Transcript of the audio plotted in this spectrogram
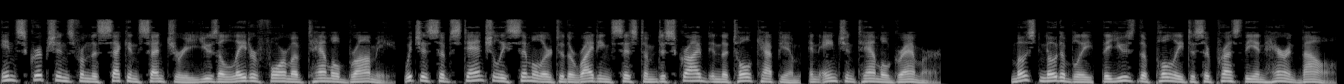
Inscriptions from the 2nd century use a later form of Tamil Brahmi, which is substantially similar to the writing system described in the Tolkappiyam, an ancient Tamil grammar. Most notably, they used the pulli to suppress the inherent vowel.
